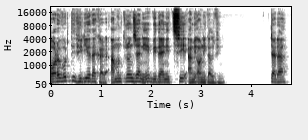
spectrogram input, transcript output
পরবর্তী ভিডিও দেখার আমন্ত্রণ জানিয়ে বিদায় নিচ্ছি, আমি অনিকাল ভীম Ta-da.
